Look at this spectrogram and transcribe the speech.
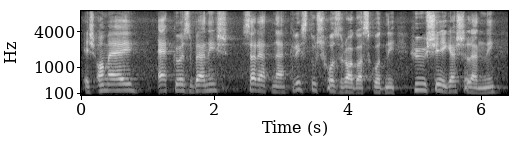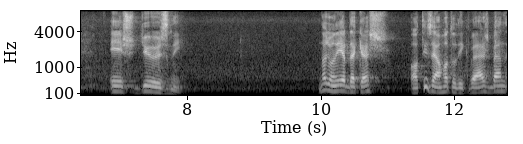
és amely eközben is szeretne Krisztushoz ragaszkodni, hűséges lenni és győzni. Nagyon érdekes, a 16. versben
